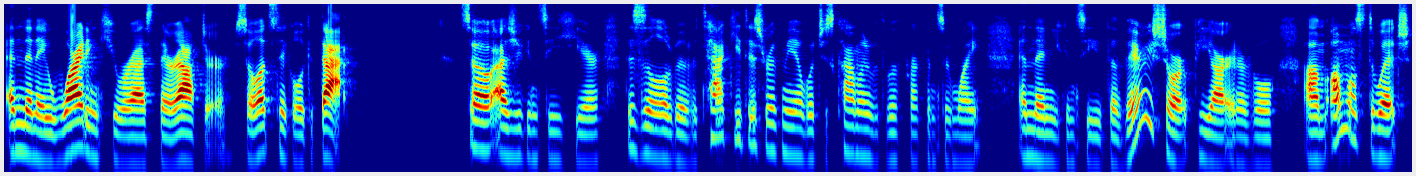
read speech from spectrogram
and then a widened QRS thereafter. So let's take a look at that. So as you can see here, this is a little bit of a tachydysrhythmia, which is common with, with Parkinson White. And then you can see the very short PR interval, um, almost to which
